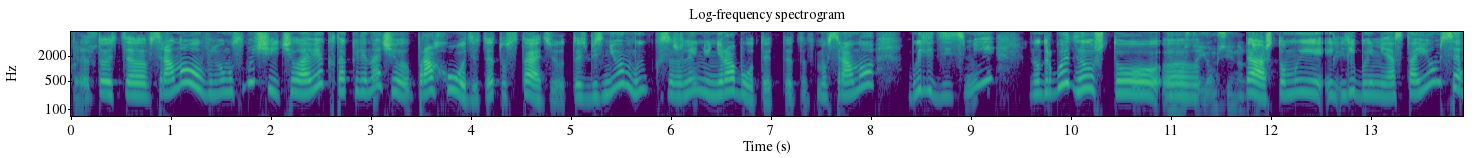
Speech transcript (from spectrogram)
Да, то есть э, все равно в любом случае человек так или иначе проходит эту стадию. То есть без нее мы, к сожалению, не работает. Это, мы все равно были детьми, но другое дело, что... Э, остаемся иногда. Да, что мы либо ими остаемся,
